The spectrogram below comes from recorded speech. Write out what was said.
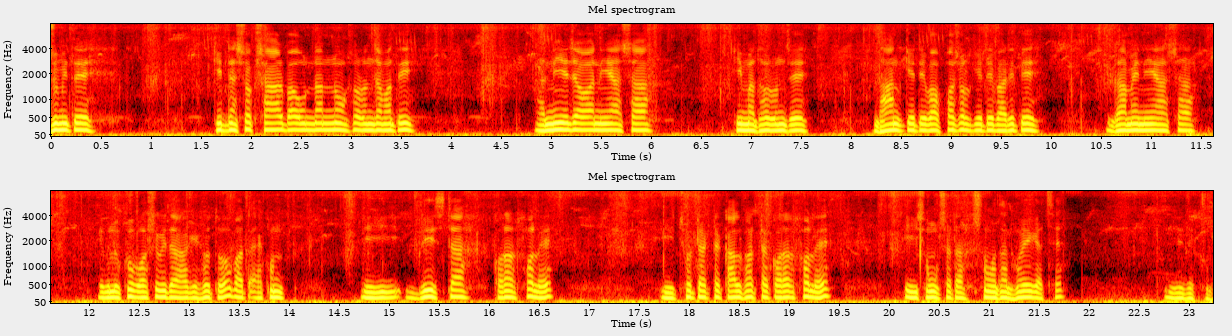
জমিতে কীটনাশক সার বা অন্যান্য সরঞ্জামাতি নিয়ে যাওয়া, নিয়ে আসা, কিংবা ধরুন যে ধান কেটে বা ফসল কেটে বাড়িতে গ্রামে নিয়ে আসা, এগুলো খুব অসুবিধা আগে হতো বাট এখন এই ব্রিজটা করার ফলে এই ছোট একটা কালভারটা করার ফলে এই সমস্যাটা সমাধান হয়ে গেছে। এই যে দেখুন,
